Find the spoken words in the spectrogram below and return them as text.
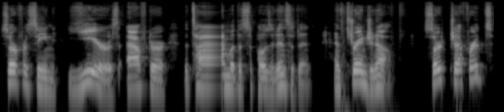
surfacing years after the time of the supposed incident. And strange enough, search efforts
